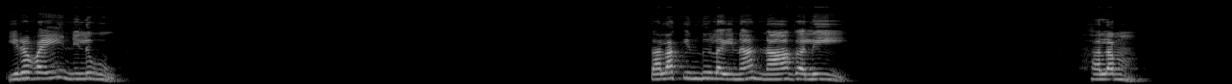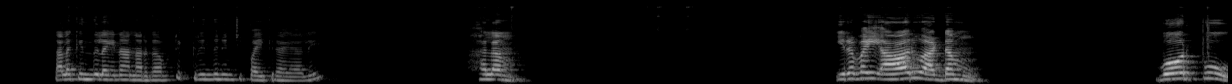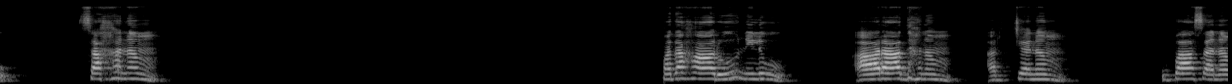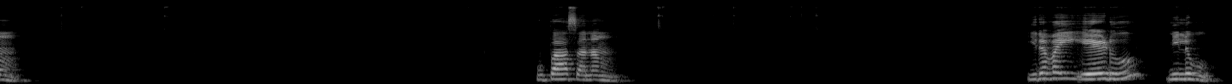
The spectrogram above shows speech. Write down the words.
ఇరవై నిలువు. తలకిందులైన నాగలి. హలం. తలకిందులైన అన్నారు కాబట్టి క్రింది నుంచి పైకి రాయాలి. హలం. ఇరవై ఆరు అడ్డము. ఓర్పు సహనం. పదహారు నిలువు. ఆరాధనం అర్చనం ఉపాసనం. ఉపాసనం. ఇరవై ఏడు నిలువు.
